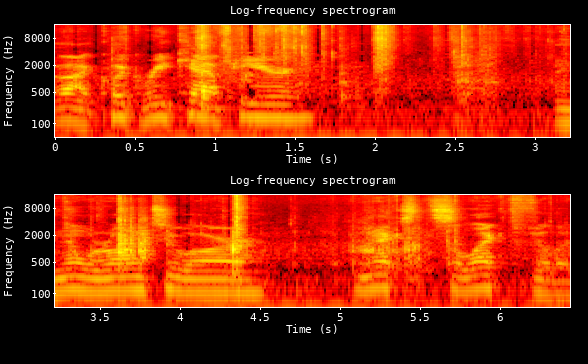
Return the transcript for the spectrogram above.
All right, quick recap here. And then we're on to our next select filler.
